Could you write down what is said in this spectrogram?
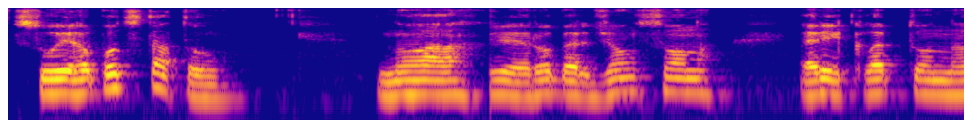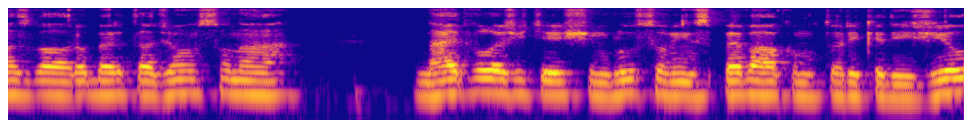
sú jeho podstatou. No a že Robert Johnson, Eric Clapton nazval Roberta Johnsona najdôležitejším bluesovým spevákom, ktorý kedy žil.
